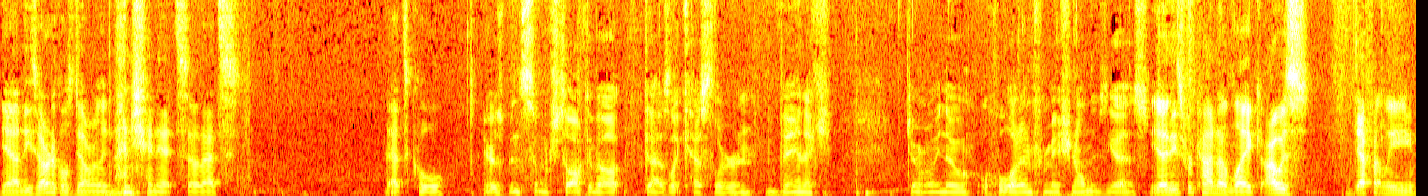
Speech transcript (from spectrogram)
yeah, these articles don't really mention it, so that's that's cool. There's been so much talk about guys like Kesler and Vanek. Don't really know a whole lot of information on these guys. Yeah, these were kind of like I was definitely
